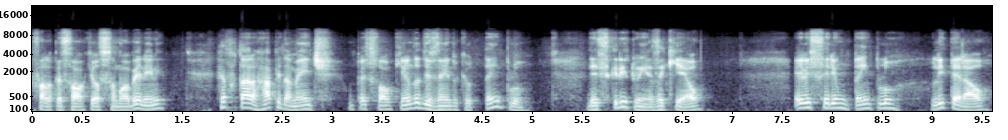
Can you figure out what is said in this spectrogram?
Fala pessoal, aqui é o Samuel Benini. Refutar rapidamente um pessoal que anda dizendo que o templo descrito em Ezequiel ele seria um templo literal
